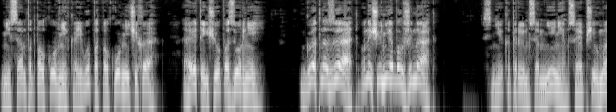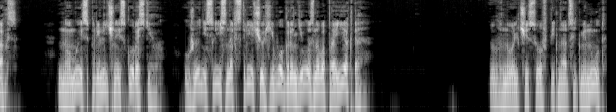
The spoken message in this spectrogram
не сам подполковник, а его подполковничиха. А это еще позорней. Год назад он еще не был женат. С некоторым сомнением сообщил Макс. Но мы с приличной скоростью уже неслись навстречу его грандиозного проекта. В ноль часов пятнадцать минут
